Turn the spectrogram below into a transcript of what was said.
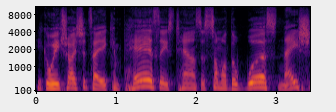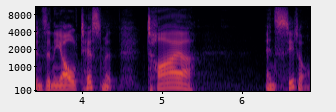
I should say, he compares these towns to some of the worst nations in the Old Testament Tyre and Sidon.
